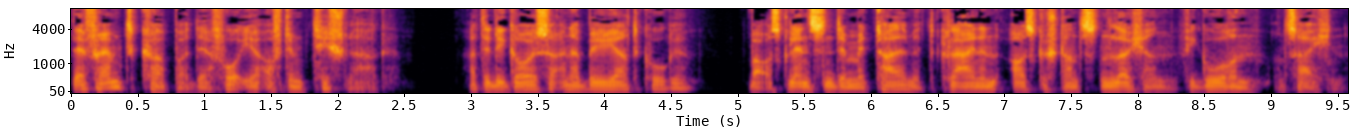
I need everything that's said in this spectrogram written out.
Der Fremdkörper, der vor ihr auf dem Tisch lag, hatte die Größe einer Billardkugel, war aus glänzendem Metall mit kleinen, ausgestanzten Löchern, Figuren und Zeichen.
